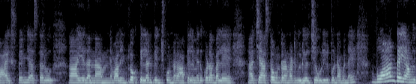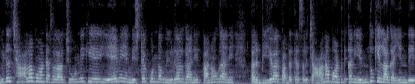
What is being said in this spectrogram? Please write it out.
బాగా ఎక్స్ప్లెయిన్ చేస్తారు. ఏదన్నా వాళ్ళ ఇంట్లో ఒక పిల్లని పెంచుకుంటున్నారు ఆ పిల్ల మీద కూడా భలే చేస్తూ ఉంటారు అనమాట వీడియోలు చెవులు వెళ్ళిపోయిన అవన్నీ బాగుంటాయి ఆమె వీడియోలు చాలా బాగుంటాయి. అసలు ఆ చూడనికి ఏమి మిస్టేక్ ఉండవు. వీడియోలు కానీ తను కానీ తన బిహేవియర్ పద్ధతి అసలు చాలా బాగుంటుంది. కానీ ఎందుకు ఇలాగ అయ్యింది?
